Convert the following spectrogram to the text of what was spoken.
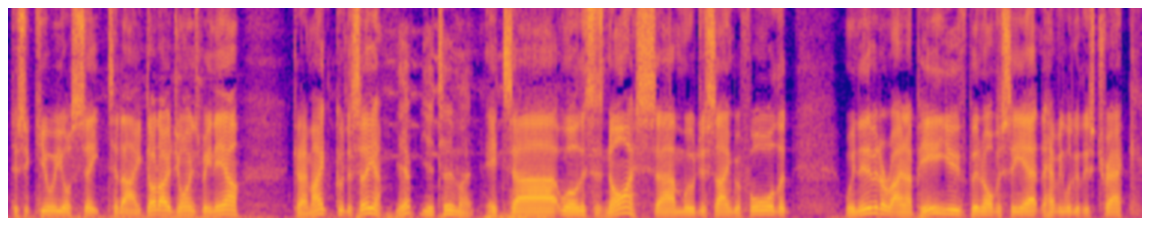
to secure your seat today. Dotto joins me now. G'day, mate. Good to see you. Yep, you too, mate. It's uh, well, this is nice. Um, we were just saying before that we need a bit of rain up here. You've been obviously out having a look at this track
